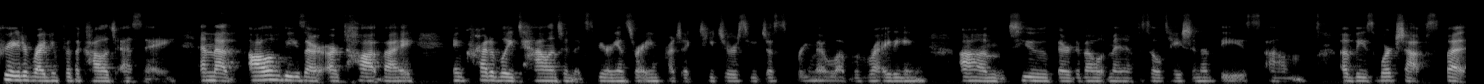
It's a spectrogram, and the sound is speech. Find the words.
creative writing for the college essay. And that all of these are, are taught by incredibly talented and experienced writing project teachers who just bring their love of writing um, to their development and facilitation of these um, of these workshops. But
